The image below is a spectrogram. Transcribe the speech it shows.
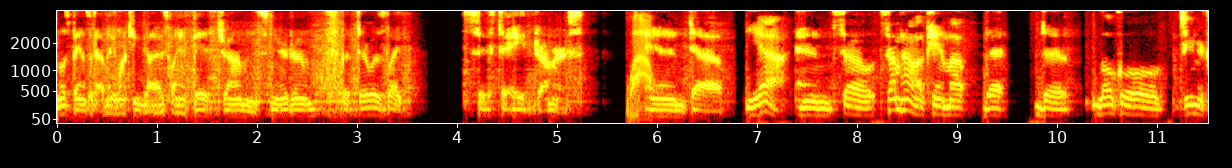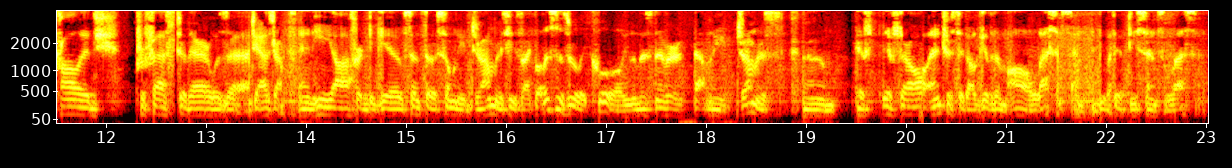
most bands would have maybe one or two guys playing bass drum and snare drum, but there was like six to eight drummers, Wow. and uh, yeah, and so somehow it came up that the local junior college professor there was a jazz drummer, and he offered to give since there were so many drummers. He's like, "Well, this is really cool. You know, there's never that many drummers. Um, if if they're all interested, I'll give them all a lesson. It'd be like fifty cents a lesson."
